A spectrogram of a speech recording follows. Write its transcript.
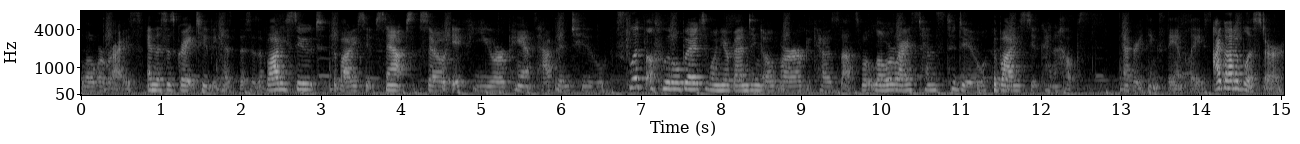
lower rise. And this is great too because this is a bodysuit. The bodysuit snaps. So if your pants happen to slip a little bit when you're bending over because that's what lower rise tends to do, the bodysuit kind of helps everything stay in place. I got a blister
